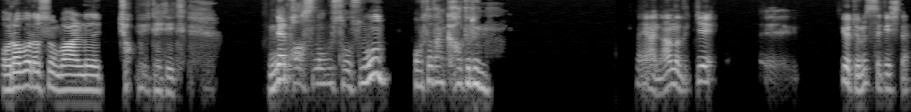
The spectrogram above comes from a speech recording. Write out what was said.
Ouroboros'un varlığı çok büyük tehdit. Ne pahasına olursa olsun onu ortadan kaldırın. Yani anladık ki e, götümüz sıkıştı.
